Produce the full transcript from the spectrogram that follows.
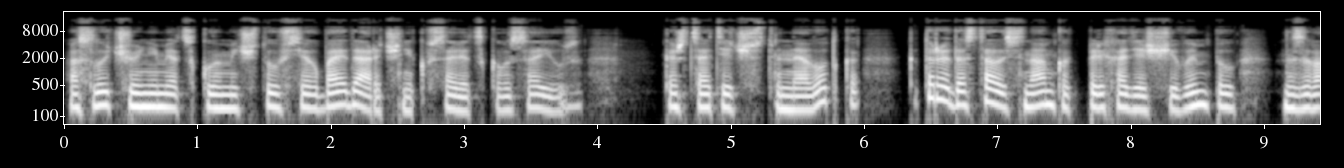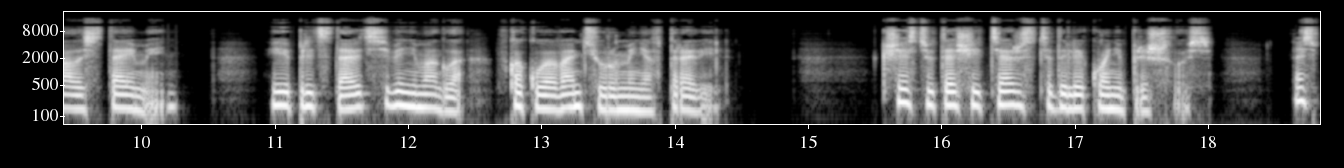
по случаю немецкую мечту всех байдарочников Советского Союза. Кажется, отечественная лодка, которая досталась нам, как переходящий вымпел, называлась «Таймень». И представить себе не могла, в какую авантюру меня втравили. К счастью, тащить тяжести далеко не пришлось. Нас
